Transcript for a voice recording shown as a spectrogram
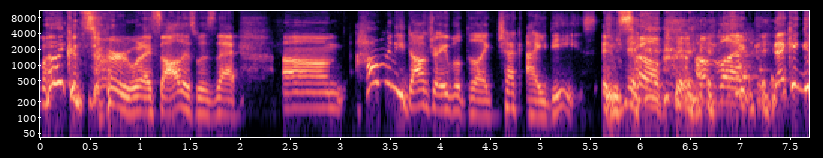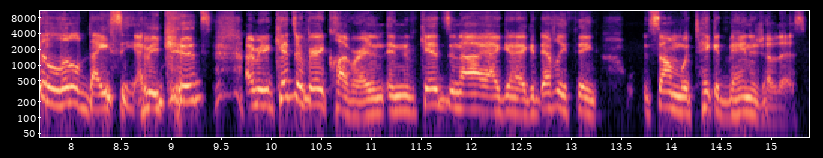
my only concern when I saw this was that um, how many dogs are able to like check IDs? And so I'm like, that could get a little dicey. I mean, kids, I mean, kids are very clever, and, and kids and I, I, I could definitely think some would take advantage of this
